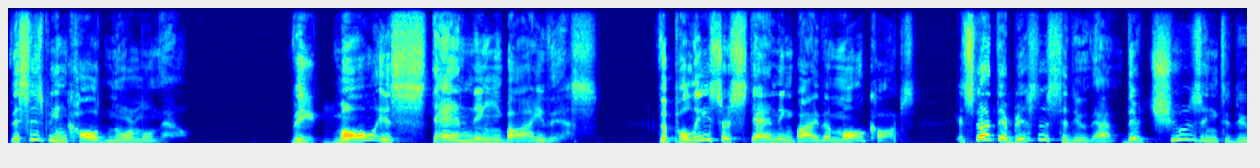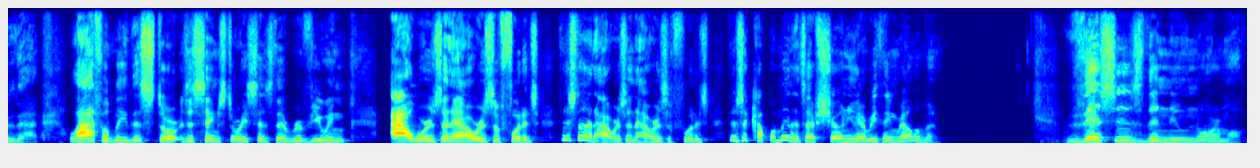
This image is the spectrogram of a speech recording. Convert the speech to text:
this is being called normal now. The mm-hmm. mall is standing by this. The police are standing by the mall cops. It's not their business to do that. They're choosing to do that. Laughably, this story, the same story says they're reviewing hours and hours of footage. There's not hours and hours of footage. There's a couple minutes. I've shown you everything relevant. This is the new normal.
